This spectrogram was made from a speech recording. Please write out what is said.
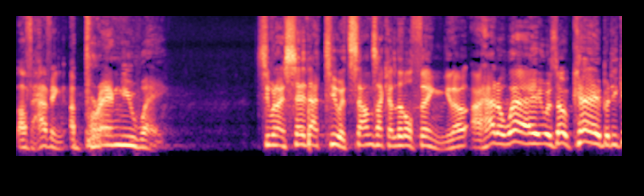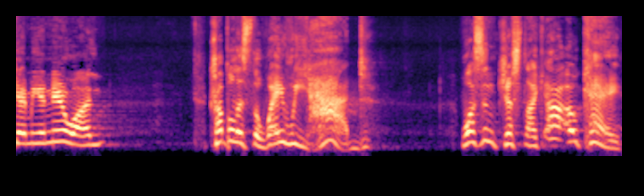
of having a brand new way. See, when I say that too, it sounds like a little thing. You know, I had a way, it was okay, but he gave me a new one. Trouble is, the way we had wasn't just like, ah, okay.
